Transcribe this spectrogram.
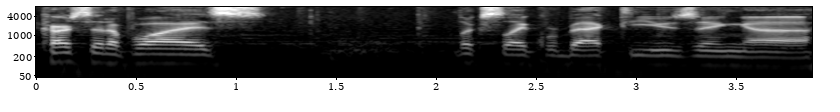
Car setup wise, looks like we're back to using uh,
